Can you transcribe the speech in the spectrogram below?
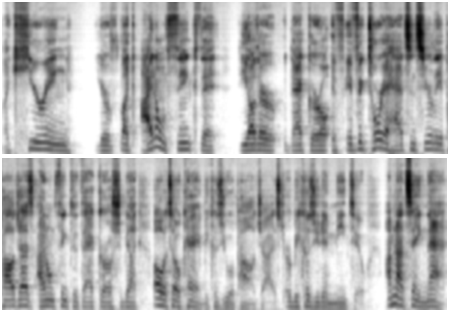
like hearing your like I don't think that the other that girl if, if Victoria had sincerely apologized, I don't think that that girl should be like, "Oh, it's okay because you apologized or because you didn't mean to." I'm not saying that,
